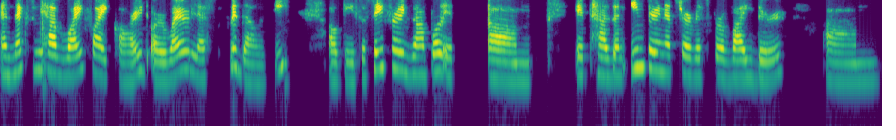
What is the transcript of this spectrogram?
And next we have Wi-Fi card or wireless fidelity. Okay, so say for example, it um, it has an internet service provider um,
